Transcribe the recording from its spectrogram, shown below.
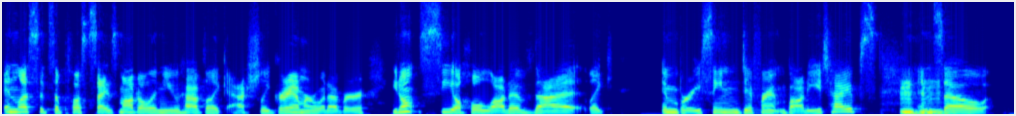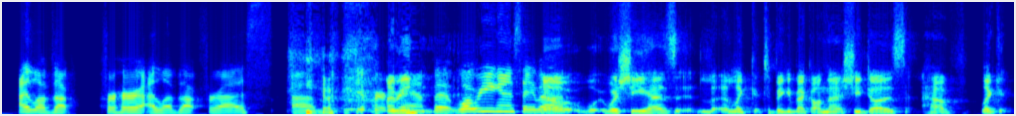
unless it's a plus size model and you have like ashley graham or whatever you don't see a whole lot of that like embracing different body types and Mhm. so i love that for her i love that for us um different I mean, rant but what were you gonna say about no, wh- what she has, like to piggyback on that, she does have like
